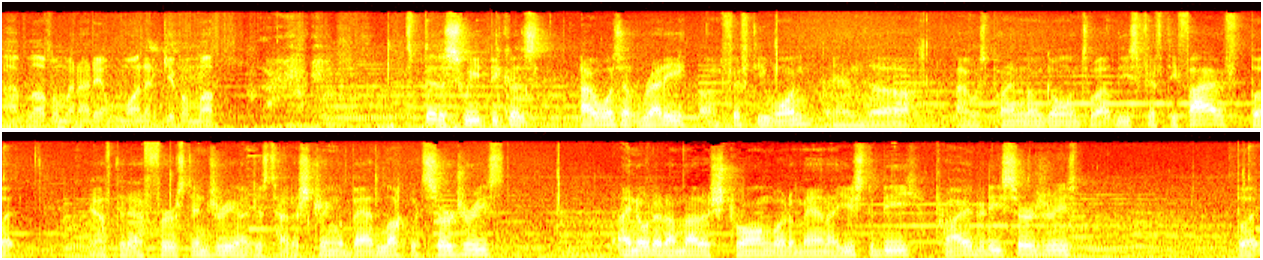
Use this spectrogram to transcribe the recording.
I love him and I didn't want to give him up. It's bittersweet because I wasn't ready. I'm 51 and uh, I was planning on going to at least 55, but after that first injury, I just had a string of bad luck with surgeries. I know that I'm not as strong or the man I used to be prior to these surgeries, but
